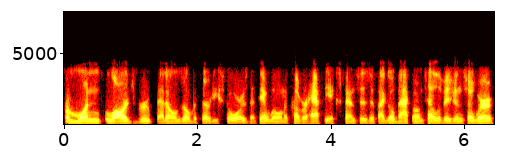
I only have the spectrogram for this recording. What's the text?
from one large group that owns over 30 stores that they're willing to cover half the expenses if I go back on television. So we're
